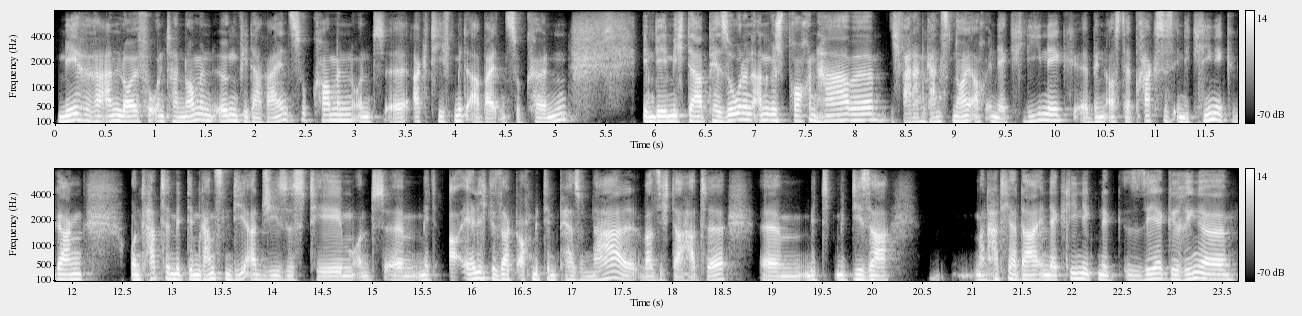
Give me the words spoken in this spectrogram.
mehrere Anläufe unternommen, irgendwie da reinzukommen und äh, aktiv mitarbeiten zu können indem ich da Personen angesprochen habe. Ich war dann ganz neu auch in der Klinik, äh, bin aus der Praxis in die Klinik gegangen und hatte mit dem ganzen DRG-System und ähm, mit, ehrlich gesagt, auch mit dem Personal, was ich da hatte, ähm, mit, mit dieser, man hat ja da in der Klinik eine sehr geringe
